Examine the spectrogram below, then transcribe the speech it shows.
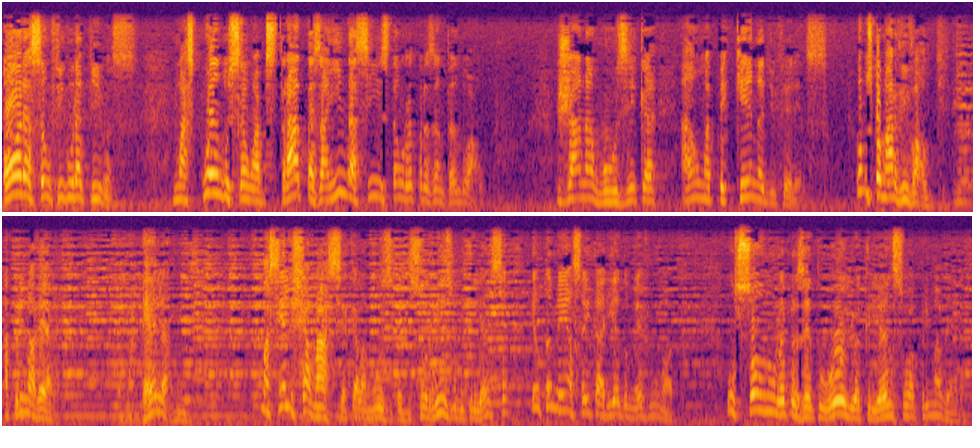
ora são figurativas, mas quando são abstratas, ainda assim estão representando algo. Já na música, há uma pequena diferença. Vamos tomar Vivaldi, A Primavera. É uma bela música. Mas se ele chamasse aquela música de sorriso de criança, eu também aceitaria do mesmo modo. O som não representa o olho, a criança ou a primavera.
